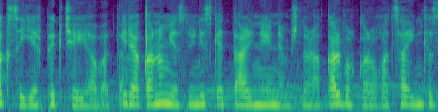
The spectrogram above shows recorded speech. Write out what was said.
Արաքսը, երբեք չէի հավատա։ Իրականում ես նույնիսկ այդ տարիներին եմ շնորհակալ, որ կարողացա ինքս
